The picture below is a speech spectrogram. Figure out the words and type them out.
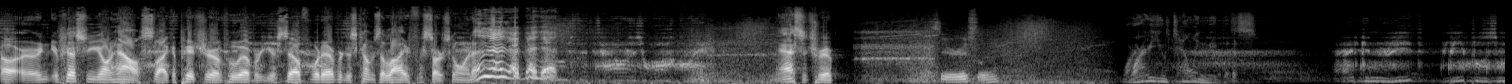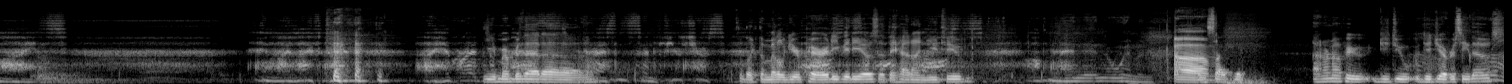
uh, or in- especially in your own house, like a picture of whoever, yourself, whatever, just comes to life and starts going. The tower's walkway. Acid trip. Seriously. Why are you telling me this? I can read people's minds. In my lifetime, I have read You remember that uh presents and futures like the Metal Gear parody videos that they had on YouTube? of men and women. Um, like I don't know if you did you did you ever see those?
